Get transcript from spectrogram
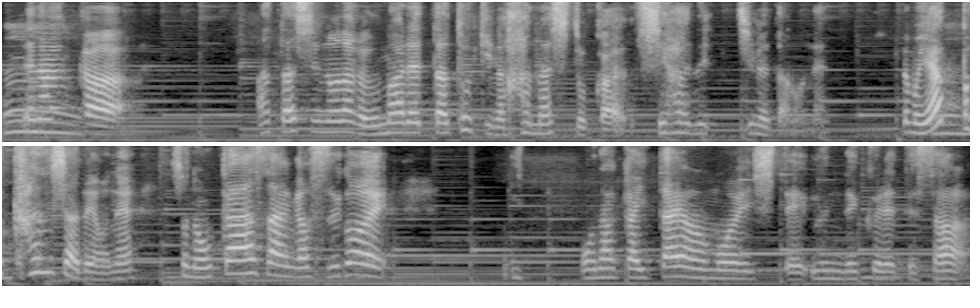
うでなんか私のなんか生まれた時の話とかし始めたのね。でもやっぱ感謝だよね、そのお母さんがすごいいお腹痛い思いして産んでくれてさ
